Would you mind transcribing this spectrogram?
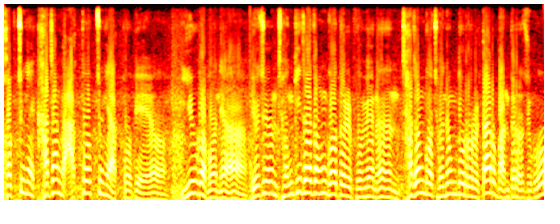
법 중에 가장 악법 중에 악법이에요. 이유가 뭐냐? 요즘 전기 자전거들 보면은 자전거 전용 도로를 따로 만들어주고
